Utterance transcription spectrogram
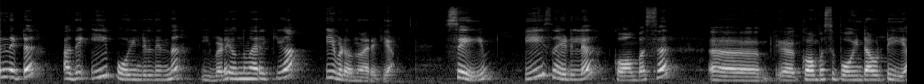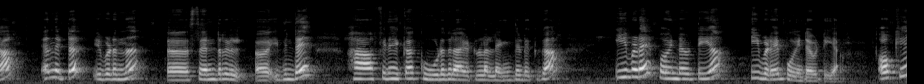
എന്നിട്ട് അത് ഈ പോയിന്റിൽ നിന്ന് ഇവിടെ ഒന്ന് വരയ്ക്കുക ഇവിടെ ഒന്ന് വരയ്ക്കുക. സെയിം ഈ സൈഡിൽ കോമ്പസ് കോമ്പസ് പോയിന്റ് ഔട്ട് ചെയ്യുക. എന്നിട്ട് ഇവിടുന്ന് സെന്ററിൽ ഇതിന്റെ ഹാഫിനേക്കാൾ കൂടുതലായിട്ടുള്ള ലെങ്ത് എടുക്കുക. ഇവിടെ പോയിന്റ് ഔട്ട് ചെയ്യുക ഇവിടെ പോയിന്റ് ഔട്ട് ചെയ്യുക. ഓക്കെ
